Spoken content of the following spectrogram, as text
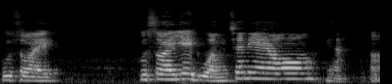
ผู้ซอย ผู้ซอยยายดวงชาแนลเนี่ยอ๋อ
